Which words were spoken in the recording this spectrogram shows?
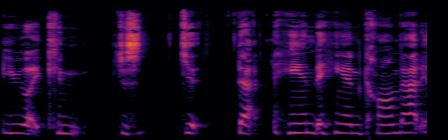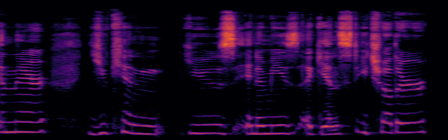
you like can just get that hand to hand combat in there. You can use enemies against each other.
